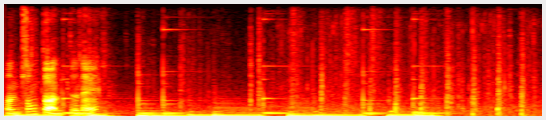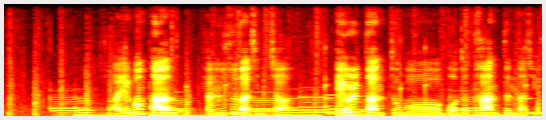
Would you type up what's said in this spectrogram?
권총도 안 뜨네 아 이번 판 변수다 진짜. 배울도 안 뜨고 뭐도 다 안 뜬다 지금.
